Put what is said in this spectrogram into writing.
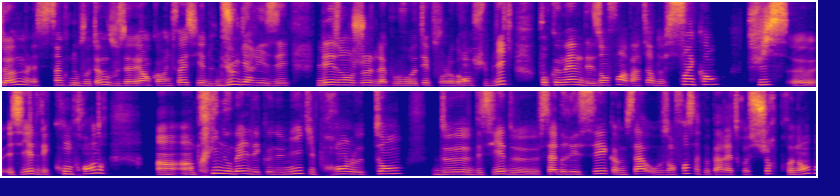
tomes, ces cinq nouveaux tomes, vous avez encore une fois essayé de vulgariser les enjeux de la pauvreté pour le grand public, pour que même des enfants à partir de 5 ans puissent euh, essayer de les comprendre un, prix Nobel d'économie qui prend le temps d'essayer de, s'adresser comme ça aux enfants, ça peut paraître surprenant.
